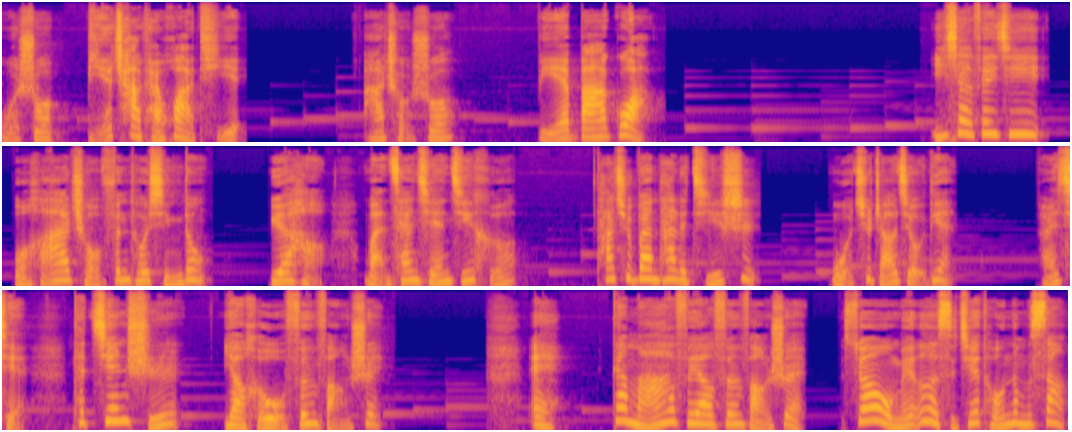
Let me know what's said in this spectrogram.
我说。别岔开话题，阿丑说：“别八卦，一下飞机，我和阿丑分头行动，约好晚餐前集合。他去办他的急事，我去找酒店，而且他坚持要和我分房睡。哎，干嘛非要分房睡？虽然我没饿死街头那么丧，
